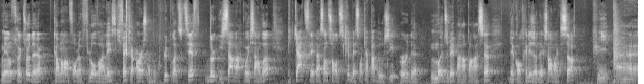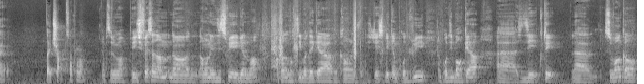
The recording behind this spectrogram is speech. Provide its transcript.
Mais une structure de comment, dans le fond, le flow va aller. Ce qui fait que, un, ils sont beaucoup plus productifs. Deux, ils savent vers quoi ils s'en vont. Puis quatre, si les personnes sortent du script, ben, ils sont capables aussi, eux, de moduler par rapport à ça, de contrer les objections avant qu'ils sortent, puis euh, d'être sharp, simplement. Absolument. Puis je fais ça dans, dans, mon industrie également. En tant que courtier hypothécaire, quand j'explique un produit, un produit bancaire, euh, je dis, écoutez, souvent quand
